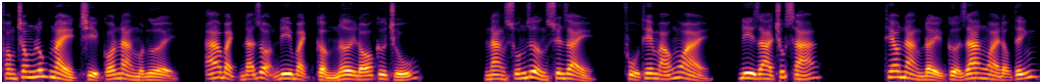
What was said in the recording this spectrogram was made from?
Phòng trong lúc này chỉ có nàng một người, A Bạch đã dọn đi Bạch Cẩm nơi đó cư trú. Nàng xuống giường xuyên giày, phủ thêm áo ngoài, đi ra trúc xá. Theo nàng đẩy cửa ra ngoài động tĩnh,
